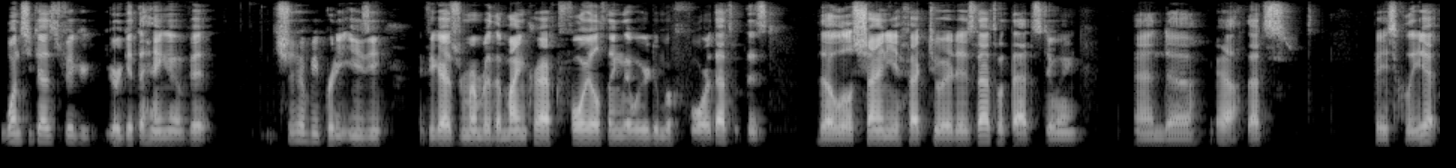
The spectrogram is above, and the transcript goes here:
once you guys figure or get the hang of it, it should be pretty easy. If you guys remember the Minecraft foil thing that we were doing before, that's what this the little shiny effect to it is. That's what that's doing. And uh, yeah, that's basically it.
